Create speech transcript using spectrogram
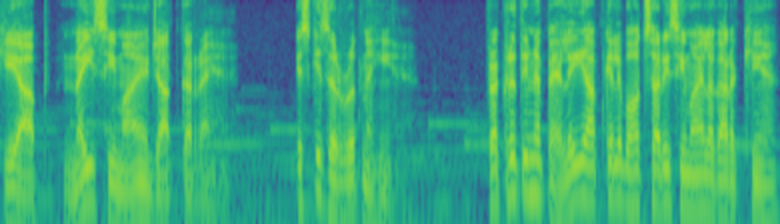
कि आप नई सीमाएँ जात कर रहे हैं। इसकी ज़रूरत नहीं है। प्रकृति ने पहले ही आपके लिए बहुत सारी सीमाएँ लगा रखी हैं।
